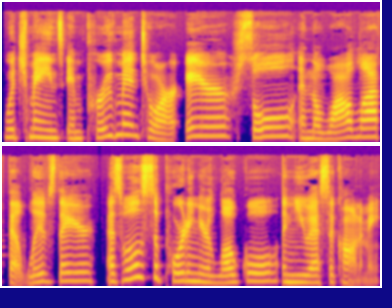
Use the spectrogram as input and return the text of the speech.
which means improvement to our air, soil, and the wildlife that lives there, as well as supporting your local and U.S. economy.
